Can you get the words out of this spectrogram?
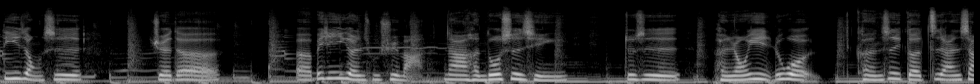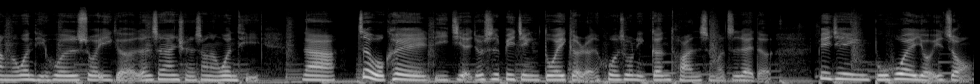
第一种是觉得，呃，毕竟一个人出去嘛，那很多事情就是很容易，如果可能是一个治安上的问题，或者是说一个人身安全上的问题。那这我可以理解，就是毕竟多一个人，或者说你跟团什么之类的，毕竟不会有一种，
